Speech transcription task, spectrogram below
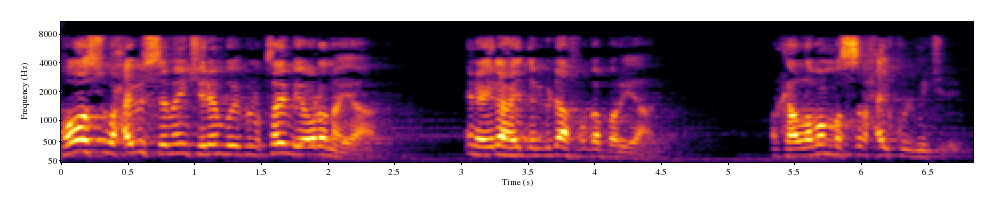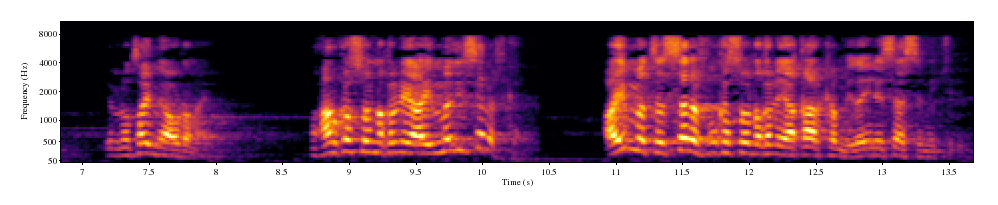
hoos waxay u samayn jireen buu ibnu taymiya odhanayaa inay ilaahay dembi dhaaf uga baryaan markaa laba maslaxay kulmin jireen. Ibnu taymiya odhanaya waxaanu ka soo naqlinaya a'immadii salafka. A'immata salaf buu ka soo naqlinayaa qaar ka mida inay saas samayn jireen.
